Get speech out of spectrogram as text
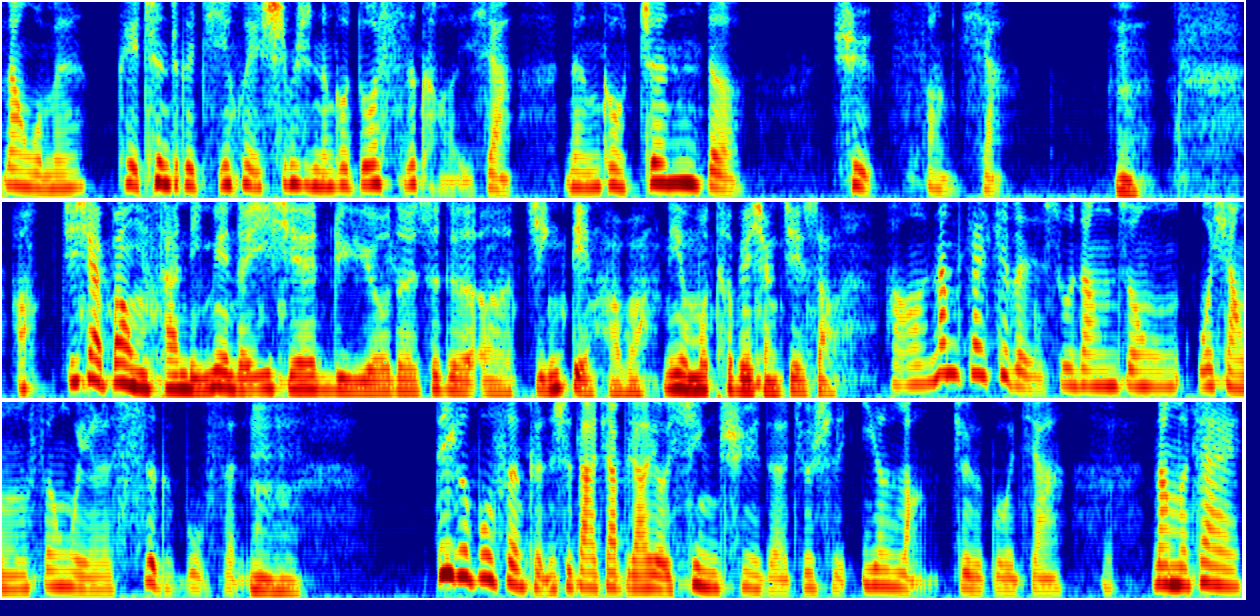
那我们可以趁这个机会，是不是能够多思考一下，能够真的去放下？嗯。好，接下来帮我们谈里面的一些旅游的这个呃景点，好不好？你有没有特别想介绍？好，那么在这本书当中，我想我们分为了四个部分。嗯嗯，第一个部分可能是大家比较有兴趣的，就是伊朗这个国家。那么在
